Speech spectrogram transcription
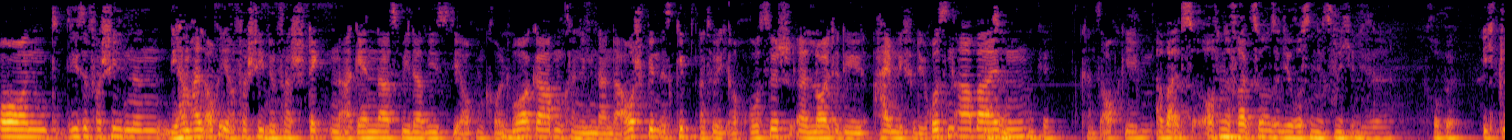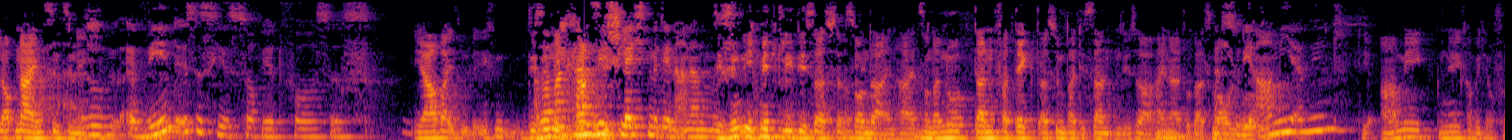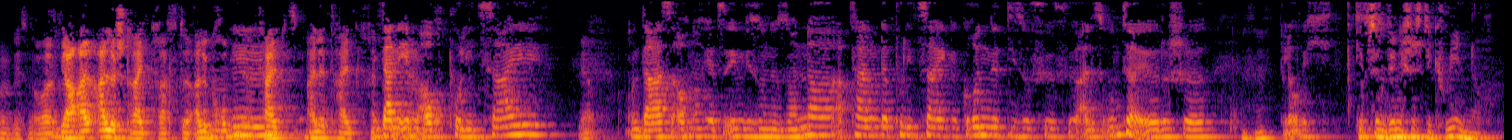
Und diese verschiedenen, die haben halt auch ihre verschiedenen versteckten Agendas wieder, wie es die auch in Cold War gab, und können die miteinander ausspielen. Es gibt natürlich auch Russisch, äh, Leute, die heimlich für die Russen arbeiten. Also, okay. Kann es auch geben. Aber als offene Fraktion sind die Russen jetzt nicht in dieser Gruppe. Ich glaube, nein, sind sie nicht. Also erwähnt ist es hier Soviet Forces. Ja, aber ich, ich, die Aber sind man nicht, kann sie schlecht mit den anderen die sind nicht Mitglied dieser Sondereinheit, sondern nur dann verdeckt als Sympathisanten dieser Einheit oder als Hast du die Army erwähnt? Die Army, nee, habe ich auch voll vergessen. Aber ja, all, alle Streitkräfte, alle Gruppen, Mhm. teilt, alle Teilkräfte. Und dann eben auch Polizei. Ja. Und da ist auch noch jetzt irgendwie so eine Sonderabteilung der Polizei gegründet, die so für, für alles Unterirdische, glaube ich. Gibt es denn wenigstens die Queen noch?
